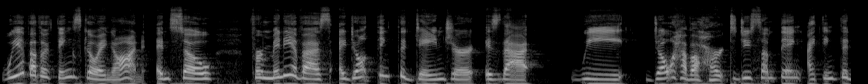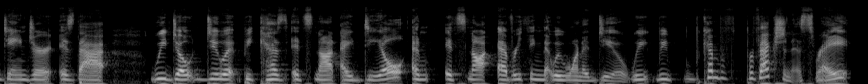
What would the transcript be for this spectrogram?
we have other things going on. And so for many of us, I don't think the danger is that we don't have a heart to do something. I think the danger is that we don't do it because it's not ideal and it's not everything that we want to do. We, we become perfectionists, right?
